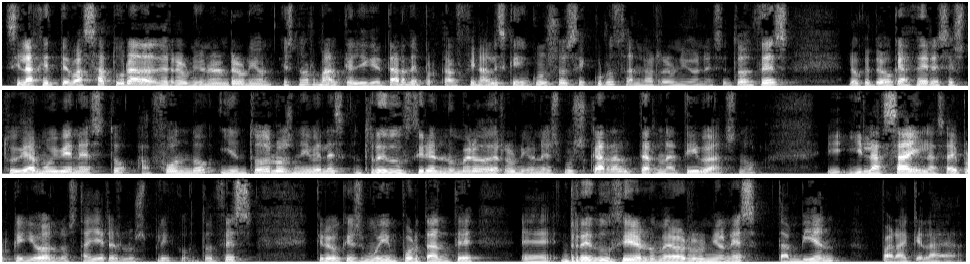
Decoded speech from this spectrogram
Si la gente va saturada de reunión en reunión, es normal que llegue tarde, porque al final es que incluso se cruzan las reuniones. Entonces, lo que tengo que hacer es estudiar muy bien esto a fondo y en todos los niveles reducir el número de reuniones, buscar alternativas, ¿no? Y, las hay, las hay porque yo en los talleres lo explico. Entonces, creo que es muy importante eh, reducir el número de reuniones también para que la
